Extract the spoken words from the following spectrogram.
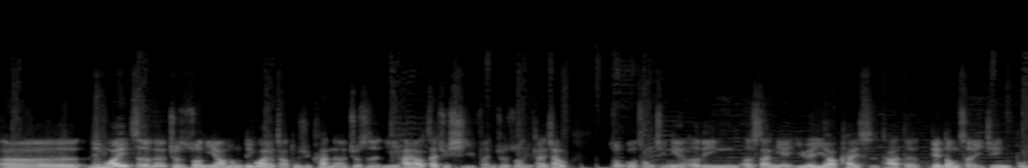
呃，另外一者呢，就是说你要用另外一个角度去看呢，就是你还要再去细分，就是说你看像中国从今年二零二三年一月一号开始，它的电动车已经不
